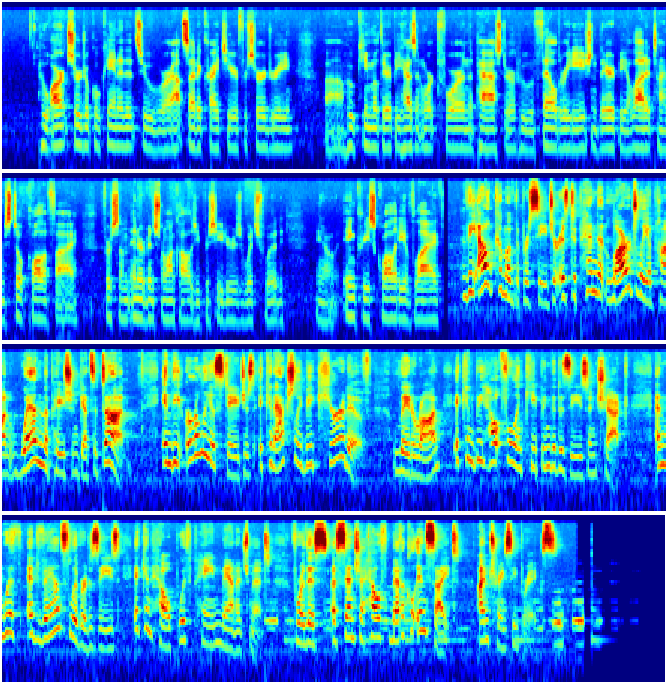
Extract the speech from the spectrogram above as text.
who aren't surgical candidates, who are outside of criteria for surgery, uh, who chemotherapy hasn't worked for in the past, or who have failed radiation therapy, a lot of times still qualify for some interventional oncology procedures, which would you know, increase quality of life. The outcome of the procedure is dependent largely upon when the patient gets it done. In the earliest stages, it can actually be curative. Later on, it can be helpful in keeping the disease in check. And with advanced liver disease, it can help with pain management. For this Essentia Health Medical Insight, I'm Tracy Briggs.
